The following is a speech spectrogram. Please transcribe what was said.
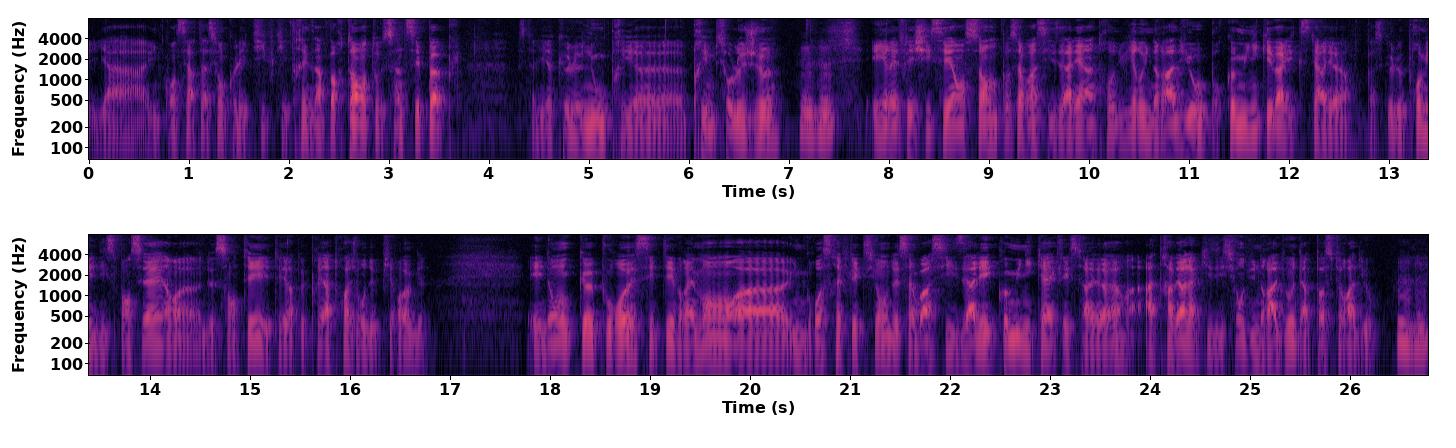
il y a une concertation collective qui est très importante au sein de ces peuples. C'est-à-dire que le nous euh, prime sur le jeu. Mm-hmm. Et ils réfléchissaient ensemble pour savoir s'ils allaient introduire une radio pour communiquer vers l'extérieur. Parce que le premier dispensaire de santé était à peu près à trois jours de pirogue. Et donc euh, pour eux, c'était vraiment euh, une grosse réflexion de savoir s'ils allaient communiquer avec l'extérieur à travers l'acquisition d'une radio, d'un poste radio. Mhm.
